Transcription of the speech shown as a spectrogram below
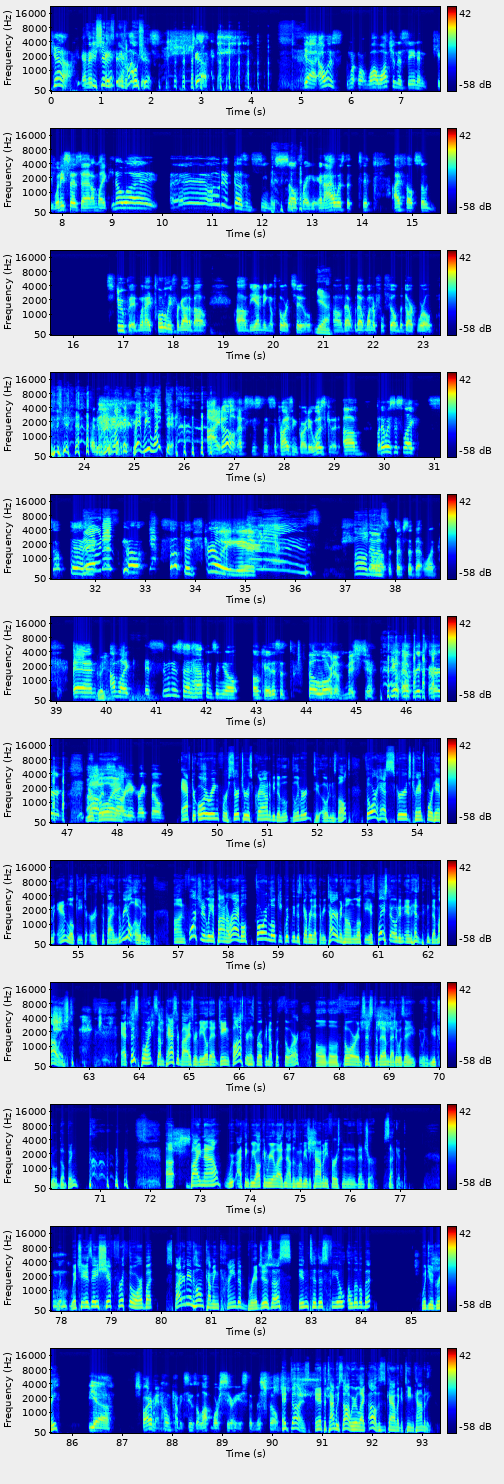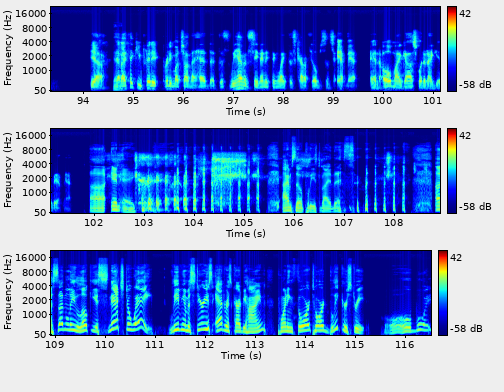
Yeah. And it's shit Anthony like, oh, shit. Yeah. yeah, I was wh- wh- while watching this scene, and when he says that, I'm like, you know what? Eh, Odin doesn't seem himself right here, and I was the tip. I felt so stupid when I totally forgot about uh, the ending of Thor 2. Yeah. Uh, that that wonderful film, The Dark World. And we like, wait, we liked it. I know that's just the surprising part. It was good, um, but it was just like something. there it is. you know, something screwy here. There it is. Oh, that while was since I've said that one. And Great. I'm like, as soon as that happens, and you know, okay, this is the Lord of Mischief. You have returned. Your oh, boy. this is already a great film. After ordering for Surtur's crown to be del- delivered to Odin's vault, Thor has Skurge transport him and Loki to Earth to find the real Odin. Unfortunately, upon arrival, Thor and Loki quickly discover that the retirement home Loki has placed Odin in has been demolished. At this point, some passerbys reveal that Jane Foster has broken up with Thor, although Thor insists to them that it was a it was a mutual dumping. uh, by now, I think we all can realize now this movie is a comedy first and an adventure second wh- Mhm. which is a shift for Thor, but Spider Man Homecoming kind of bridges us into this feel a little bit. Would you agree? Yeah. Spider-Man: Homecoming seems a lot more serious than this film. It does. And at the time we saw it, we were like, oh, this is kind of like a teen comedy. yeah. Yeah. and I think you hit it pretty much on the head that this we haven't seen anything like this kind of film since Ant Man. And oh my gosh, what did I give Ant Man? Uh, in A. I'm so pleased by this. uh, suddenly, Loki is snatched away, leaving a mysterious address card behind, pointing Thor toward Bleecker Street. Oh, oh boy.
